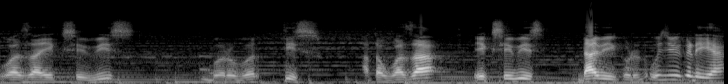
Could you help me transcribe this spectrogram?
वजा एकशे वीस बरोबर तीस. आता वजा एकशे वीस डावीकडून उजवीकडे घ्या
